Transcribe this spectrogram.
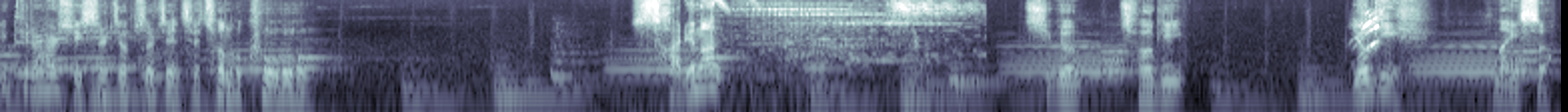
1킬을 할 수 있을지 없을지는 제쳐놓고 사령한 지금 저기 여기 하나 있어.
